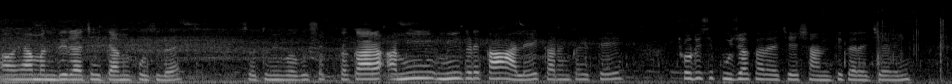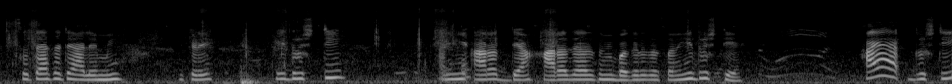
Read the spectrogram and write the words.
ह्या मंदिराच्या इथे आम्ही पोचलो आहे सो तुम्ही बघू शकता. का आम्ही मी इकडे का आले? कारण का इथे छोटीशी पूजा करायची आहे शांती करायची आहे. सो त्यासाठी आले मी इकडे. ही दृष्टी आणि ही आराध्या. आराध्याला तुम्ही बघतच असाल. ही दृष्टी आहे. हाय दृष्टी.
